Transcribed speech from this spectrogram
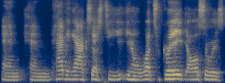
And, and having access to, you know, what's great also is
